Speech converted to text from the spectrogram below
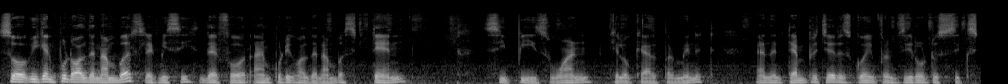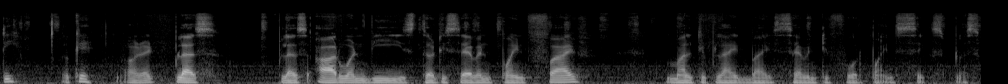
So, we can put all the numbers. Let me see. Therefore, I am putting all the numbers. 10 Cp is 1 kilocal per minute and then temperature is going from 0 to 60 okay. All right. Plus plus r 1 b is 37.5 multiplied by 74.6 plus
